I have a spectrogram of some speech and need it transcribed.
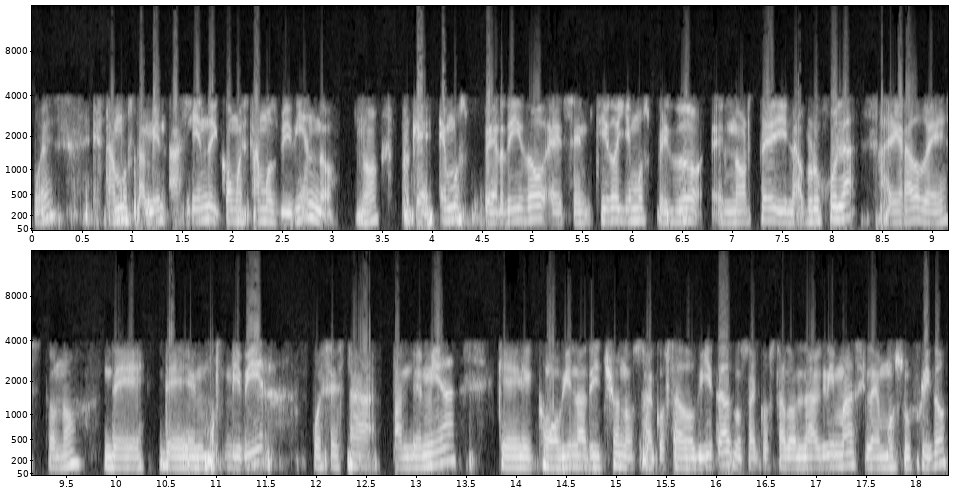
pues, estamos también haciendo y cómo estamos viviendo, ¿no? Porque hemos perdido el sentido y hemos perdido el norte y la brújula al grado de esto, ¿no? De, de vivir pues esta pandemia que como bien lo ha dicho nos ha costado vidas, nos ha costado lágrimas y la hemos sufrido,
